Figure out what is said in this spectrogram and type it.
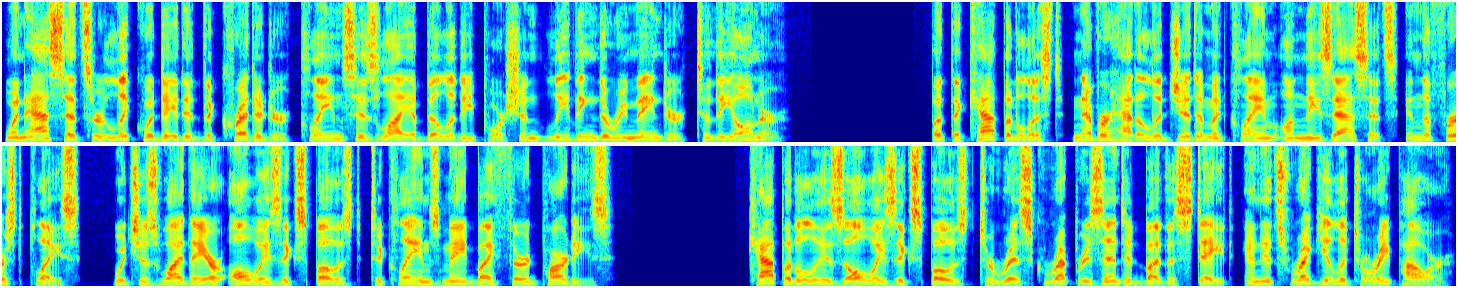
When assets are liquidated, the creditor claims his liability portion, leaving the remainder to the owner. But the capitalist never had a legitimate claim on these assets in the first place, which is why they are always exposed to claims made by third parties. Capital is always exposed to risk represented by the state and its regulatory power.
